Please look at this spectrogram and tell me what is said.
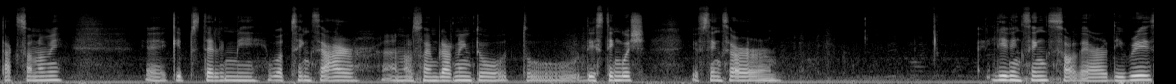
taxonomy, uh, keeps telling me what things are, and also I'm learning to to distinguish if things are living things or they are debris.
